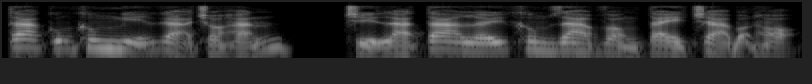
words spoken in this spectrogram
ta cũng không nghĩ gả cho hắn, chỉ là ta lấy không ra vòng tay trả bọn họ.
